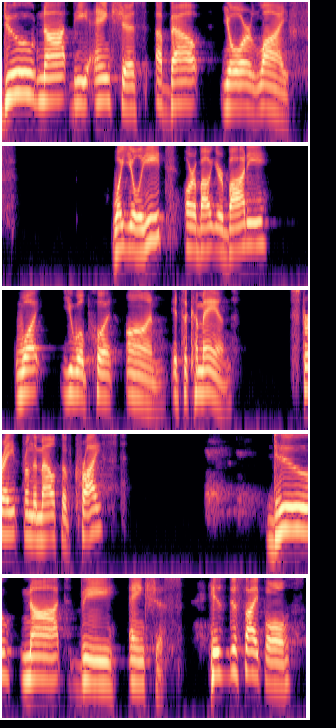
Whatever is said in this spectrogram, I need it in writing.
do not be anxious about your life. What you'll eat or about your body, what you will put on. It's a command straight from the mouth of Christ. Do not be anxious. His disciples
